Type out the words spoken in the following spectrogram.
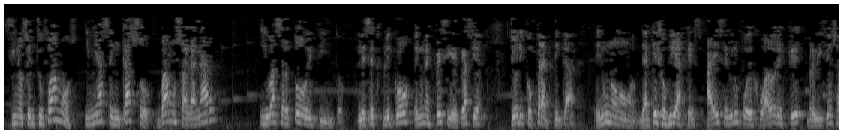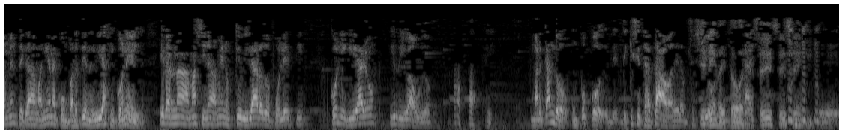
si nos enchufamos y me hacen caso, vamos a ganar y va a ser todo distinto. Les explicó en una especie de clase teórico-práctica en uno de aquellos viajes a ese grupo de jugadores que religiosamente cada mañana compartían el viaje con él. Eran nada más y nada menos que Bilardo, Poletti, Conigliaro y Ribaudo. Marcando un poco de, qué se trataba, de la obsesión. Sí, sí, sí. Eh,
